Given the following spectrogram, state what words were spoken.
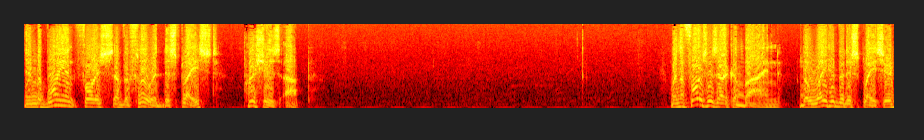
And the buoyant force of the fluid displaced pushes up. When the forces are combined, the weight of the displacer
